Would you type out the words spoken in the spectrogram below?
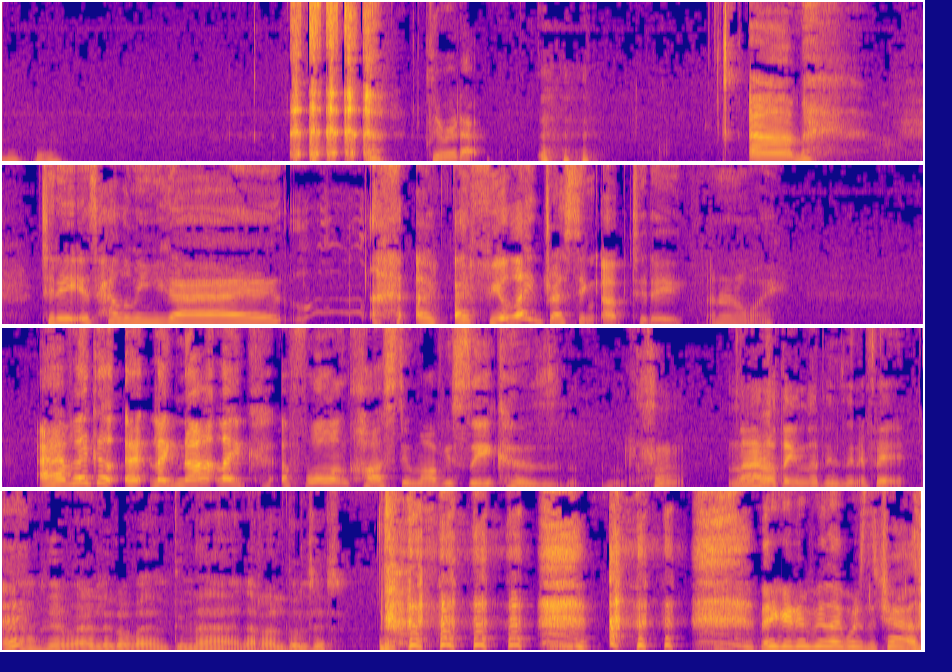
Mhm. Clear it up. um, today is Halloween, you guys. I I feel like dressing up today. I don't know why. I have like a, a like not like a full on costume, obviously, because I don't think nothing's gonna fit. Eh? Vamos a llevar a Valentina a agarrar dulces. They're gonna be like, "Where's the child?"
